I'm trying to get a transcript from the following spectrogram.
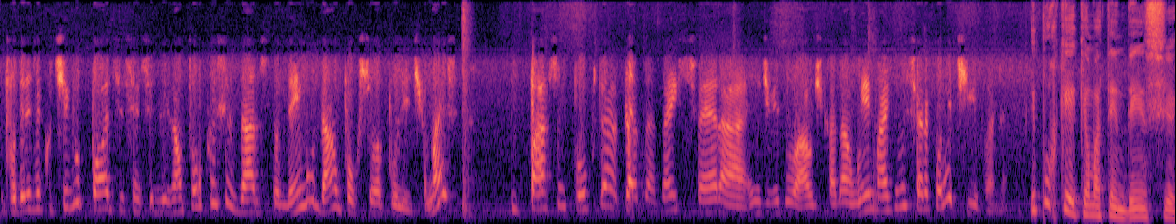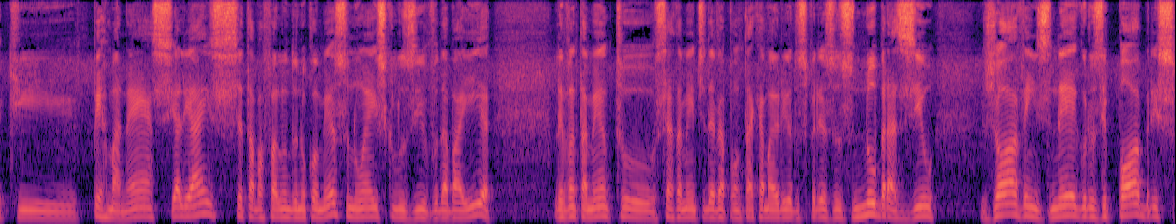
O Poder Executivo pode se sensibilizar um pouco com esses dados também, mudar um pouco sua política, mas passa um pouco da, da, da, esfera individual de cada um e mais uma esfera coletiva. Né? E por que, que é uma tendência que permanece? Aliás, você estava falando no começo, não é exclusivo da Bahia. Levantamento certamente deve apontar que a maioria dos presos no Brasil, jovens, negros e pobres,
